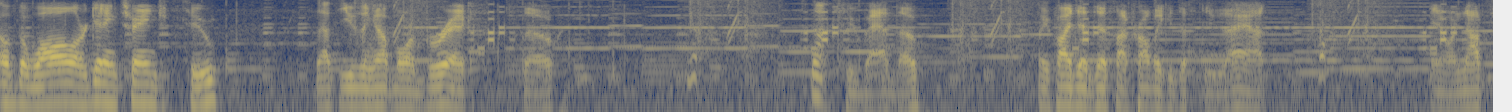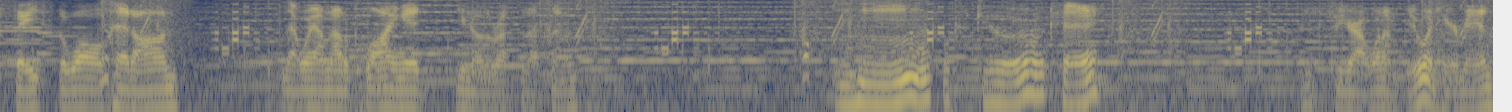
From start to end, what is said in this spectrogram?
of the wall are getting changed too. So that's using up more bricks, so it's not too bad, though. Like, if I did this, I probably could just do that. You know, and not face the wall head-on. So that way I'm not applying it, you know the rest of that sentence. Mm-hmm, this looks good, okay. I need to figure out what I'm doing here, man.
